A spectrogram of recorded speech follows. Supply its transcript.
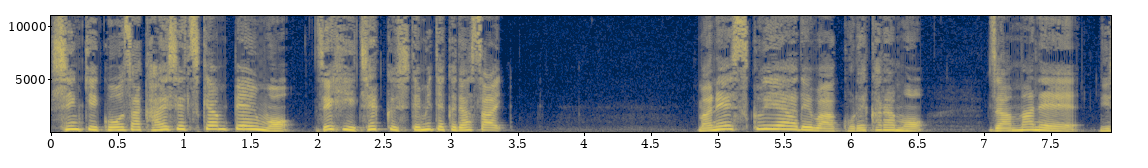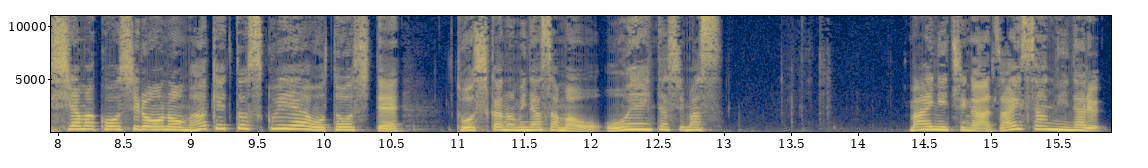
新規講座開設キャンペーンをぜひチェックしてみてください。マネースクエアではこれからも、ザ・マネー西山幸四郎のマーケットスクエアを通して、投資家の皆様を応援いたします。毎日が財産になる、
